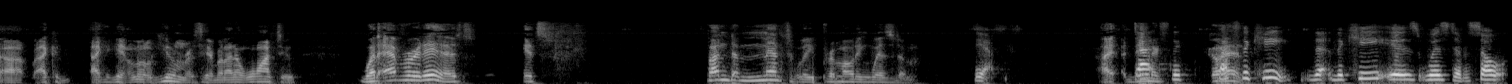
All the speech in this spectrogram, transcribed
uh, I could, I could get a little humorous here, but I don't want to. Whatever it is, it's fundamentally promoting wisdom. Yeah. I, that's the that's ahead. the key. The, the key is wisdom. So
